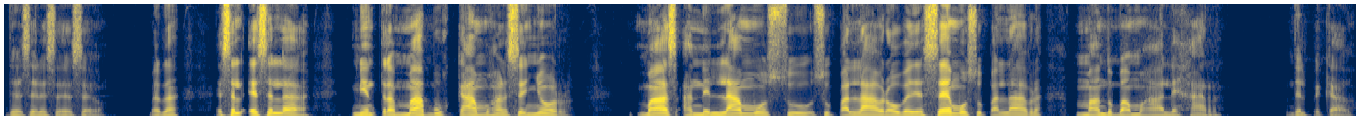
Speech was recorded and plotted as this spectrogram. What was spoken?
Debe ser ese deseo, ¿verdad? Esa es la, mientras más buscamos al Señor, más anhelamos su, su palabra, obedecemos su palabra, más nos vamos a alejar del pecado.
